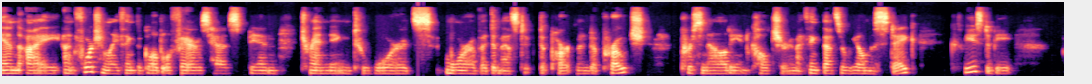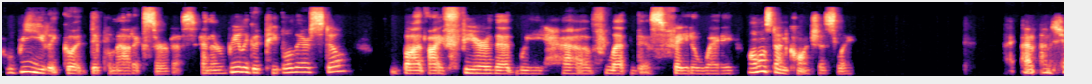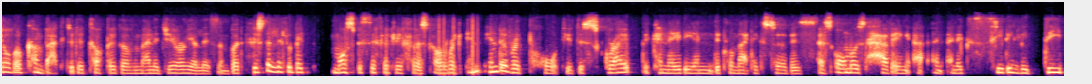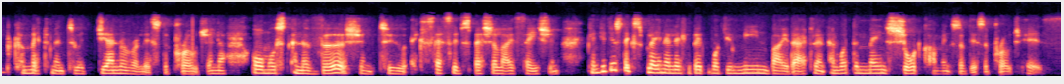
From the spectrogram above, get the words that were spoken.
and I unfortunately think the global affairs has been trending towards more of a domestic department approach, personality and culture. And I think that's a real mistake because we used to be really good diplomatic service and there are really good people there still. But I fear that we have let this fade away almost unconsciously. I'm, I'm sure we'll come back to the topic of managerialism, but just a little bit more specifically first, Ulric, in, in the report, you describe the Canadian diplomatic service as almost having a, an, an, exceedingly deep commitment to a generalist approach and a, almost an aversion to excessive specialization. Can you just explain a little bit what you mean by that and, and what the main shortcomings of this approach is?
